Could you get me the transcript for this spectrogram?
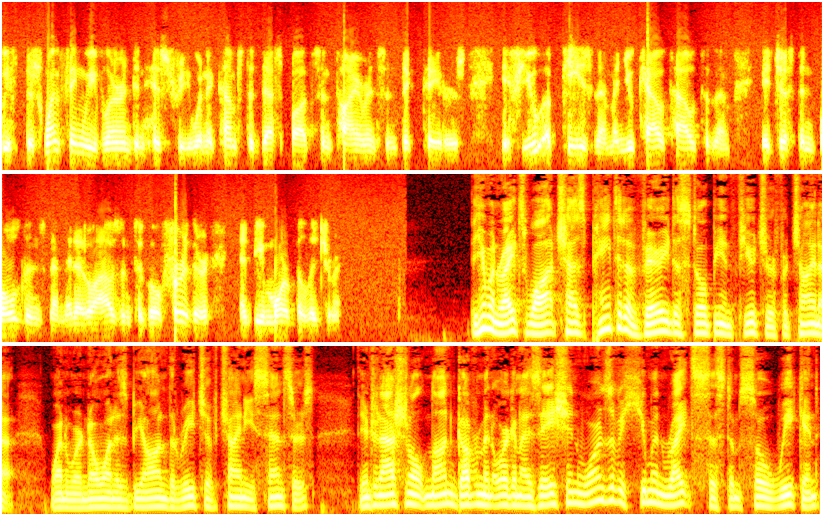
We've, there's one thing we've learned in history when it comes to despots and tyrants and dictators. If you appease them and you kowtow to them, it just emboldens them and it allows them to go further and be more belligerent. The Human Rights Watch has painted a very dystopian future for China, one where no one is beyond the reach of Chinese censors. The international non government organization warns of a human rights system so weakened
